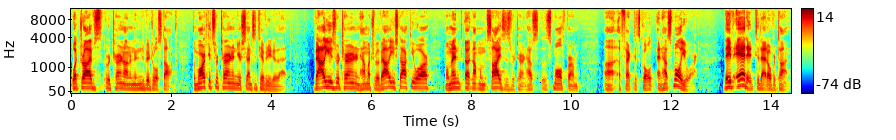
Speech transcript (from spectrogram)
What drives return on an individual stock? The market's return and your sensitivity to that. Values return and how much of a value stock you are. Moment, uh, not moment, size is return, how small firm uh, effect it's called, and how small you are. They've added to that over time.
